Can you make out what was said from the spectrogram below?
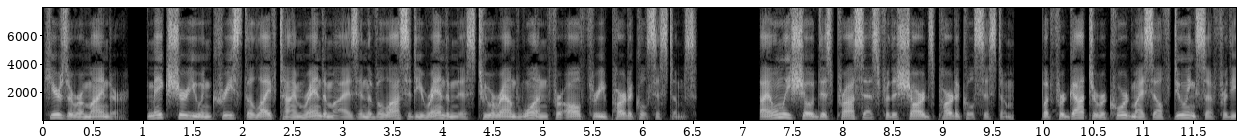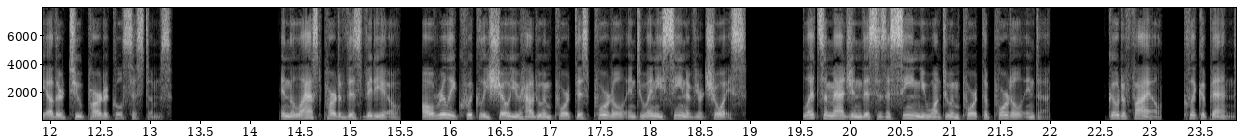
Here's a reminder. Make sure you increase the lifetime randomize in the velocity randomness to around 1 for all three particle systems. I only showed this process for the shards particle system, but forgot to record myself doing so for the other two particle systems. In the last part of this video, I'll really quickly show you how to import this portal into any scene of your choice. Let's imagine this is a scene you want to import the portal into. Go to File, click Append.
